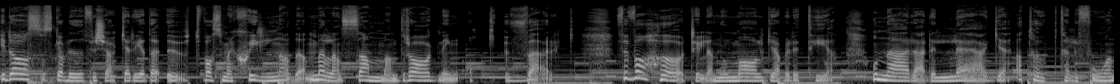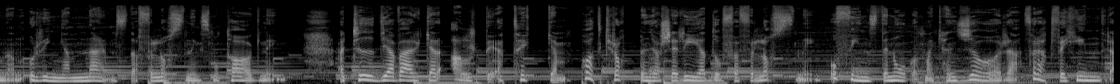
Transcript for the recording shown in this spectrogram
Idag så ska vi försöka reda ut vad som är skillnaden mellan sammandragning och verk. För vad hör till en normal graviditet och när är det läge att ta upp telefonen och ringa närmsta förlossningsmottagning? Är tidiga verkar alltid ett tecken på att kroppen gör sig redo för förlossning? Och finns det något man kan göra för att förhindra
